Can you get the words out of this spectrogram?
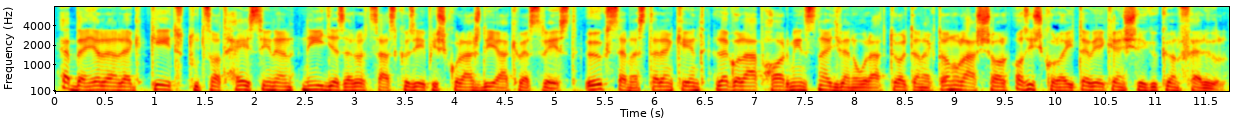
Ebben jelenleg két tucat helyszínen 4500 középiskolás diák vesz részt. Ők szemeszterenként legalább 30-40 órát töltenek tanulással az iskolai tevékenységükön felül.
